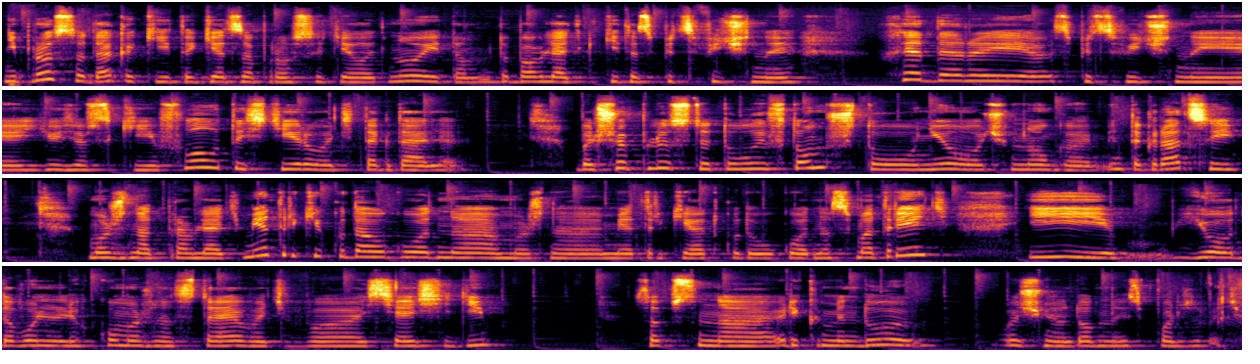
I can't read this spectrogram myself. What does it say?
не просто да, какие-то get-запросы делать, но и там добавлять какие-то специфичные хедеры, специфичные юзерские флоу тестировать и так далее. Большой плюс этой тулы в том, что у нее очень много интеграций. Можно отправлять метрики куда угодно, можно метрики откуда угодно смотреть, и ее довольно легко можно встраивать в CI-CD. Собственно, рекомендую, очень удобно использовать.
